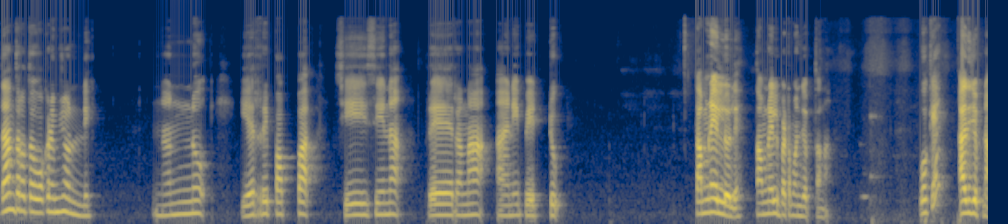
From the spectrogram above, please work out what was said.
దాని తర్వాత ఒక నిమిషం ఉండండి. నన్ను ఎర్రిపప్ప చేసిన ప్రేరణ అని పెట్టు. తమ్నేల్లోలే తమ్నేళ్ళు పెట్టమని చెప్తాను ఓకే? అది చెప్పిన.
